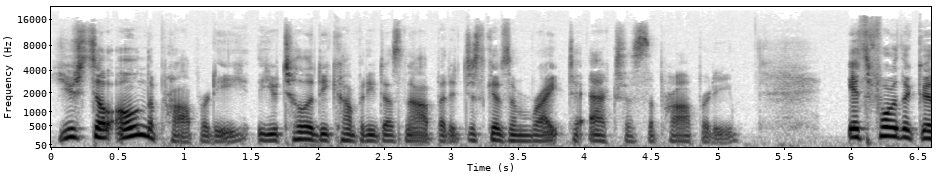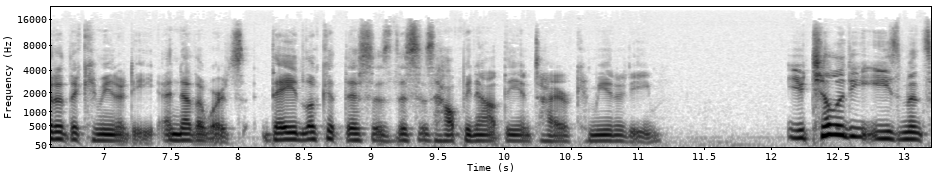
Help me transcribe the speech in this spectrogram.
You still own the property, the utility company does not, but it just gives them right to access the property it's for the good of the community. In other words, they look at this as this is helping out the entire community. Utility easements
